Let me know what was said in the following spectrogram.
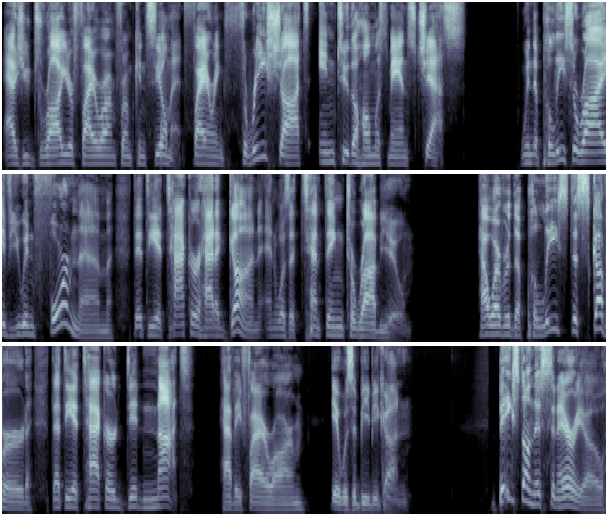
as you draw your firearm from concealment, firing three shots into the homeless man's chest. When the police arrive, you inform them that the attacker had a gun and was attempting to rob you. However, the police discovered that the attacker did not have a firearm, it was a BB gun. Based on this scenario,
